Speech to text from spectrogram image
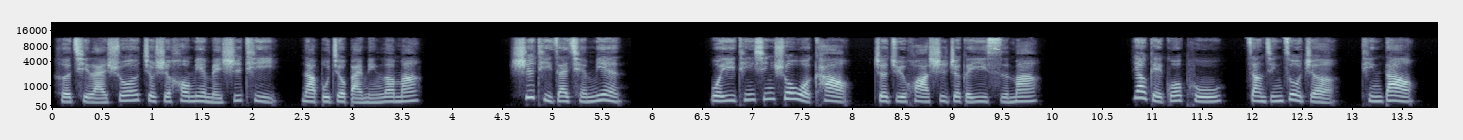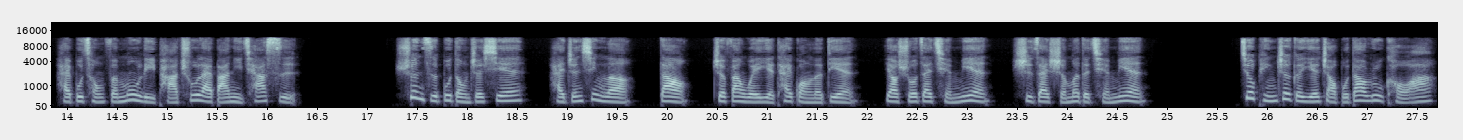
合起来说就是后面没尸体，那不就摆明了吗？尸体在前面。我一听心说，我靠，这句话是这个意思吗？要给郭璞藏经作者听到，还不从坟墓里爬出来把你掐死？顺子不懂这些，还真信了，道：“这范围也太广了点。要说在前面，是在什么的前面？就凭这个也找不到入口啊！”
